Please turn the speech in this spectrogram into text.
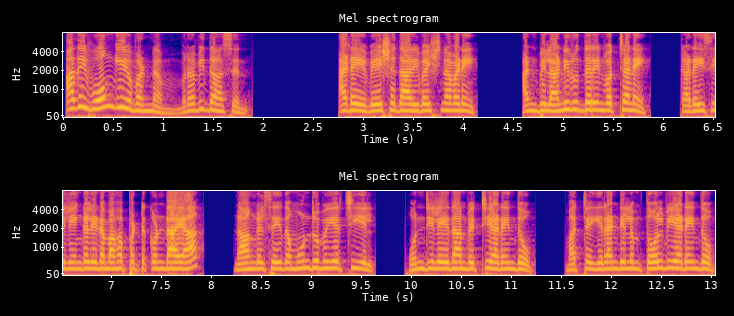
அதை ஓங்கிய வண்ணம் ரவிதாசன் அடே வேஷதாரி வைஷ்ணவனே அன்பில் அனிருத்தரின் ஒற்றனே கடைசியில் எங்களிடம் அகப்பட்டுக் கொண்டாயா? நாங்கள் செய்த மூன்று முயற்சியில் ஒன்றிலேதான் வெற்றி அடைந்தோம். மற்ற இரண்டிலும் தோல்வியடைந்தோம்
